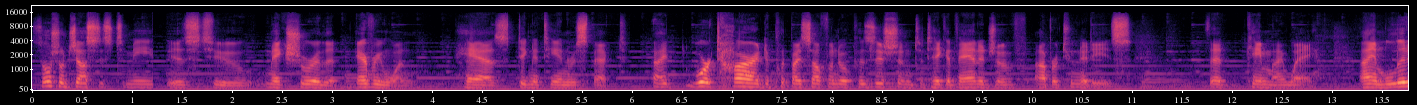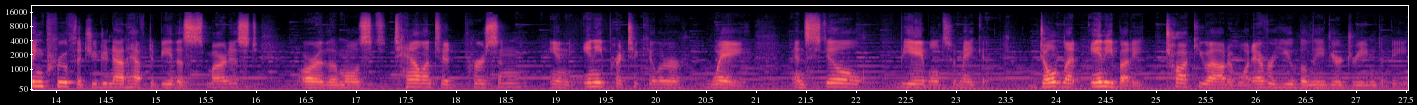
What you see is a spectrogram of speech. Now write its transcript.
Social justice to me is to make sure that everyone has dignity and respect. I worked hard to put myself into a position to take advantage of opportunities that came my way. I am living proof that you do not have to be the smartest or the most talented person in any particular way and still be able to make it. Don't let anybody talk you out of whatever you believe your dream to be.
